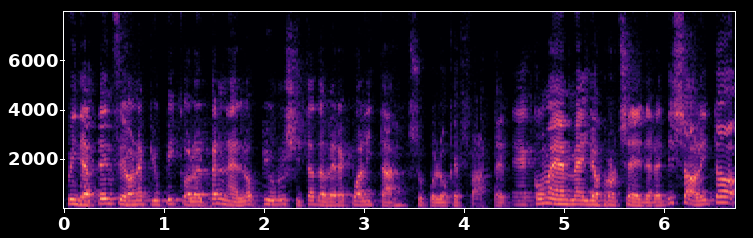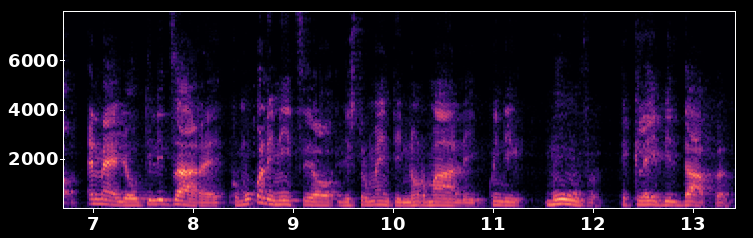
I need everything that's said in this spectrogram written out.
Quindi attenzione, più piccolo è il pennello, più riuscite ad avere qualità su quello che fate. Come è meglio procedere? Di solito è meglio utilizzare comunque all'inizio gli strumenti normali, quindi Move e Clay Build Up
